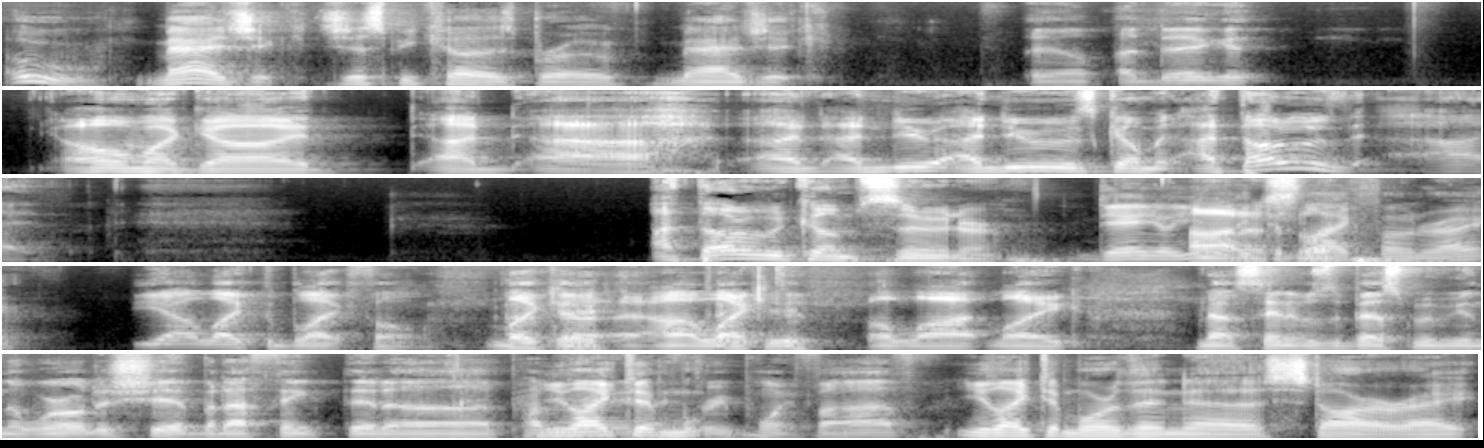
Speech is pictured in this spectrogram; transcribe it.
Oh, magic. Just because, bro. Magic. yeah, I dig it. Oh my god. I, uh, I I knew I knew it was coming. I thought it was. I, I thought it would come sooner. Daniel, you like the Black Phone, right? Yeah, I like the Black Phone. Like Okay, uh, I liked you. it a lot. Like, not saying it was the best movie in the world or shit, but I think that uh probably You liked it mo- three point five. You liked it more than uh, Star, right?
